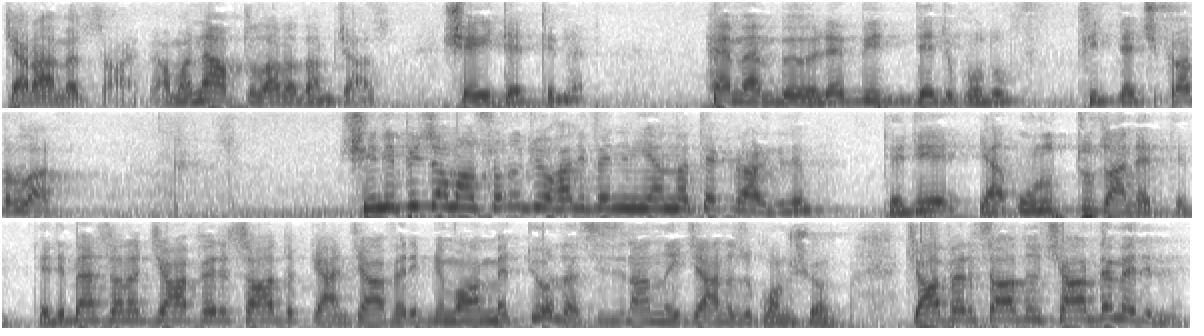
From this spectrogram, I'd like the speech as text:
Keramet sahibi. Ama ne yaptılar adamcağız? Şehit ettiler. Hemen böyle bir dedikodu fitne çıkarırlar. Şimdi bir zaman sonra diyor halifenin yanına tekrar gidip dedi yani unuttu zannettim. Dedi ben sana Cafer-i Sadık yani Cafer İbni Muhammed diyor da sizin anlayacağınızı konuşuyorum. Cafer-i Sadık'ı çağır demedim mi?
